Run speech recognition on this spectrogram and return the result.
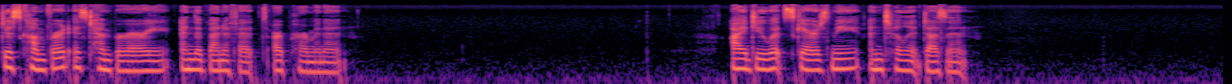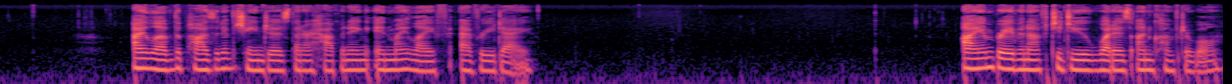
Discomfort is temporary and the benefits are permanent. I do what scares me until it doesn't. I love the positive changes that are happening in my life every day. I am brave enough to do what is uncomfortable.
